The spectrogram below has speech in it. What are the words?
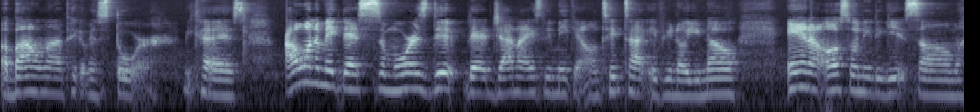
a buy online pickup in store because I want to make that s'mores dip that John Ice be making on TikTok if you know you know and I also need to get some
